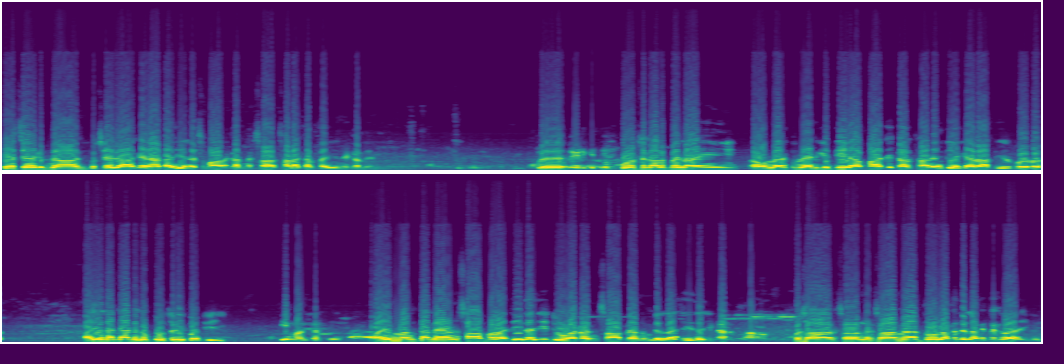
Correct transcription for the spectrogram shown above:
ਇਸੇ ਦਾ ਗੁੱਸੇ ਜਾ ਕੇ ਸਾਡਾ ਜੀ ਇਹਨੇ ਸਮਾਨ ਕਰ ਨੁਕਸਾਨ ਸਾਰਾ ਕਰਤਾ ਜੀ ਇਹਨੇ ਕਰ ਲਿਆ ਪੁਲਿਸ ਕੱਲ ਪਹਿਲਾਂ ਅਸੀਂ ਆਨਲਾਈਨ ਕੰਪਲੇਂਟ ਕੀਤੀ ਆ ਬਾਅਦ ਚ ਕੱਲ ਥਾਣੇ ਦੇ ਗਿਆ ਰਾਤ ਦੀ ਰਿਪੋਰਟ ਅਜੇ ਤੱਕ ਸਾਡੇ ਕੋਲ ਪੁਲਿਸ ਨਹੀਂ ਪਹੁੰਚੀ ਜੀ। ਕੀ ਮੰਗ ਕਰਦੇ ਹੋ? ਅਸੀਂ ਮੰਗ ਕਰ ਰਹੇ ਹਾਂ ਇਨਸਾਫ ਹੋਣਾ ਚਾਹੀਦਾ ਜੀ ਜੋ ਸਾਡਾ ਇਨਸਾਫ ਹੈ ਸਾਨੂੰ ਮਿਲਣਾ ਚਾਹੀਦਾ ਜੀ। ਕਿੰਨਾ ਨੁਕਸਾਨ ਹੋ ਗਿਆ? ਨੁਕਸਾਨ ਸੋ ਨੁਕਸਾਨ ਮੇਰਾ 2 ਲੱਖ ਦੇ ਲੱਖ ਤੱਕ ਹੋਇਆ ਜੀ ਕੋਈ।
